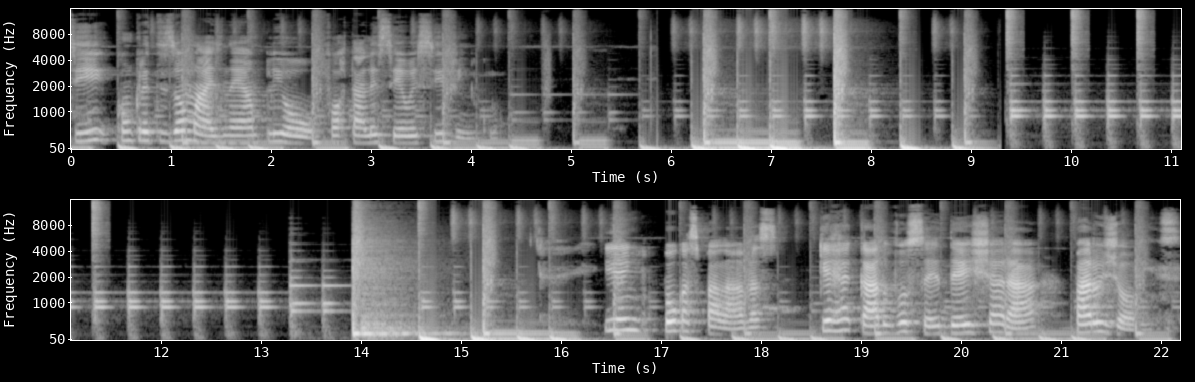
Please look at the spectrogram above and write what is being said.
se concretizou mais, né? Ampliou, fortaleceu esse vínculo. E em poucas palavras, que recado você deixará para os jovens?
